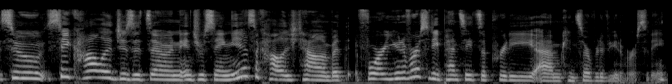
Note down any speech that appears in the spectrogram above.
So State College is its own interesting. It's a college town, but for a university, Penn State's a pretty um, conservative university.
